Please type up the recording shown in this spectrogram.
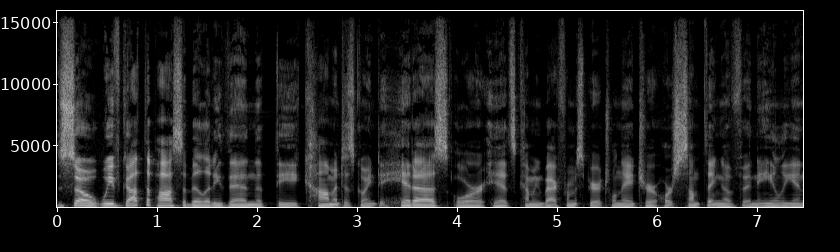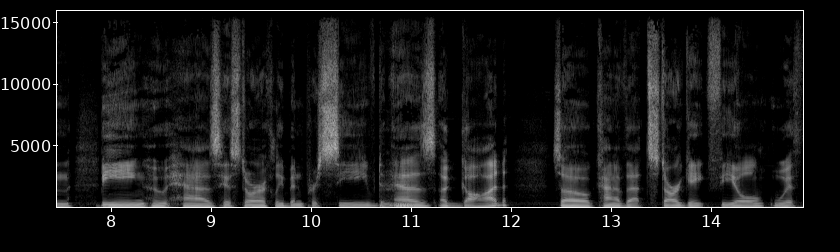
So we've got the possibility then that the comet is going to hit us, or it's coming back from a spiritual nature, or something of an alien being who has historically been perceived mm-hmm. as a god. So kind of that Stargate feel with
